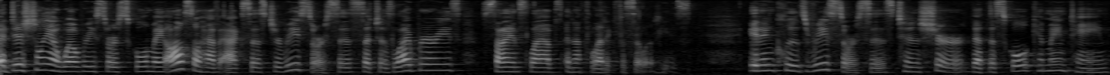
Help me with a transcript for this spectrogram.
Additionally, a well-resourced school may also have access to resources such as libraries, science labs, and athletic facilities. It includes resources to ensure that the school can maintain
